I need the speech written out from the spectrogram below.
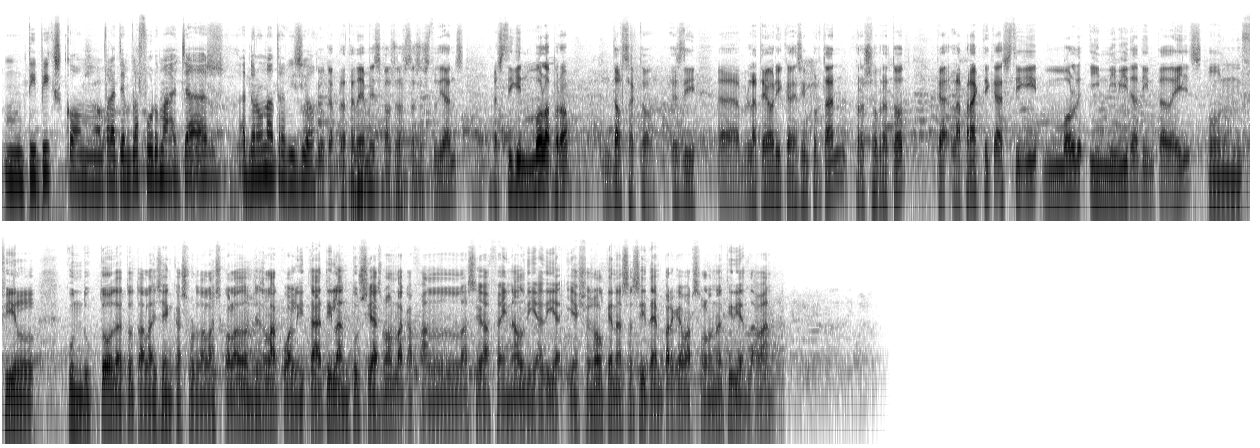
mm, típics com, per exemple, formatges, et dona una altra visió. El que pretenem és que els nostres estudiants estiguin molt a prop del sector. És dir, eh, la teòrica és important, però sobretot que la pràctica estigui molt inhibida dintre d'ells. Un fil conductor de tota la gent que surt de l'escola doncs és la qualitat i l'entusiasme amb la que fan la seva feina al dia a dia i això és el que necessitem perquè Barcelona tiri endavant.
